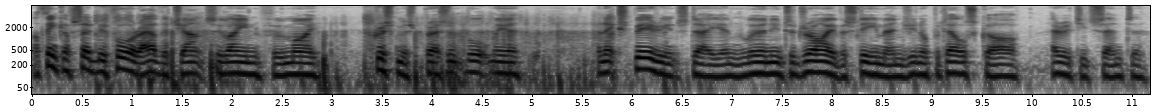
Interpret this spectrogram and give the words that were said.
I think I've said before I had the chance, Elaine, for my Christmas present, bought me a, an experience day and learning to drive a steam engine up at Elsecar Heritage Centre.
